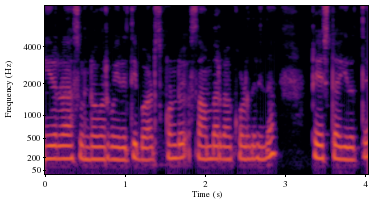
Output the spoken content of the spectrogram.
ನೀರೆಲ್ಲ ಸುಂಡೋವರೆಗೂ ಈ ರೀತಿ ಬಾಡಿಸ್ಕೊಂಡು ಸಾಂಬಾರ್ಗೆ ಹಾಕ್ಕೊಳ್ಳೋದ್ರಿಂದ ಟೇಸ್ಟಾಗಿರುತ್ತೆ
